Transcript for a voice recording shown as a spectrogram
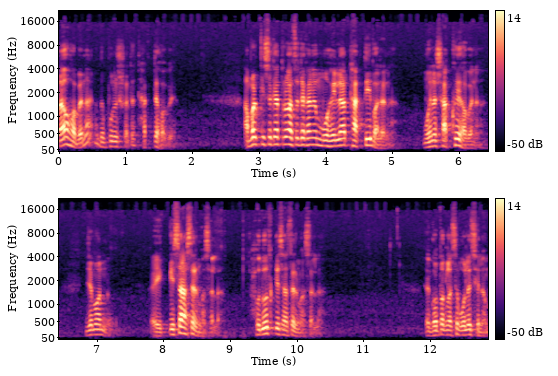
তাও হবে না কিন্তু পুরুষ সাথে থাকতে হবে। আবার কিছু ক্ষেত্র আছে যেখানে মহিলা থাকতেই পারে না, মহিলা সাক্ষ্যই হবে না। যেমন এই কিসাসের মশালা, হদুদ কিসাসের মশালা। গত ক্লাসে বলেছিলাম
